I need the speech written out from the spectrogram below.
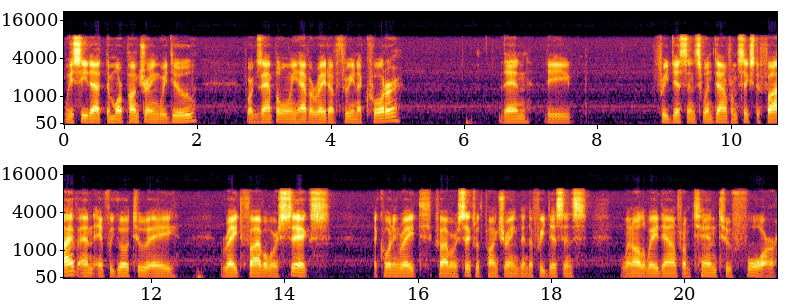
we see that the more puncturing we do, for example, when we have a rate of three and a quarter, then the free distance went down from six to five. And if we go to a rate five over six, according rate five over six with puncturing, then the free distance went all the way down from 10 to 4.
